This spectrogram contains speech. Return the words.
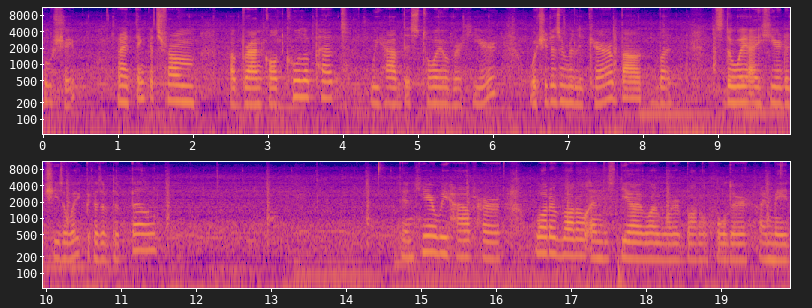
cool shape. And I think it's from a brand called Kula Pet. We have this toy over here, which she doesn't really care about, but it's the way I hear that she's awake because of the bell. Then here we have her water bottle and this DIY water bottle holder I made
